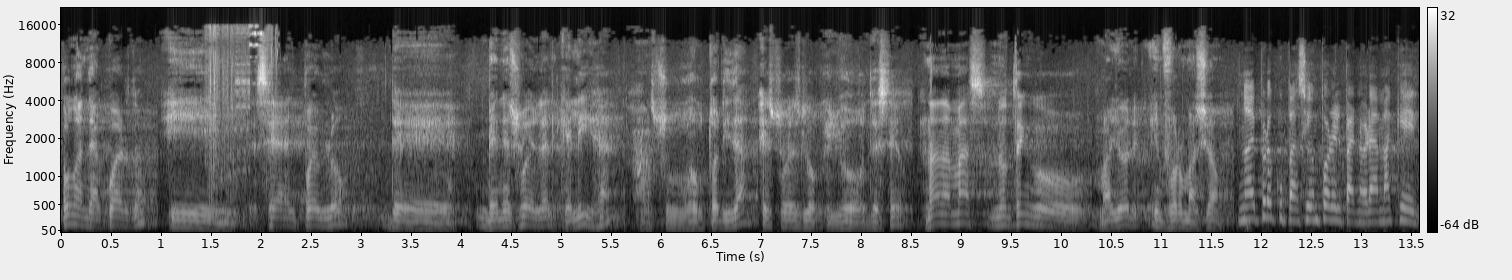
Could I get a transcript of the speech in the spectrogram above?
pongan de acuerdo y sea el pueblo de Venezuela el que elija a su autoridad. Eso es lo que yo deseo. Nada más, no tengo mayor información. ¿No hay preocupación por el panorama que,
